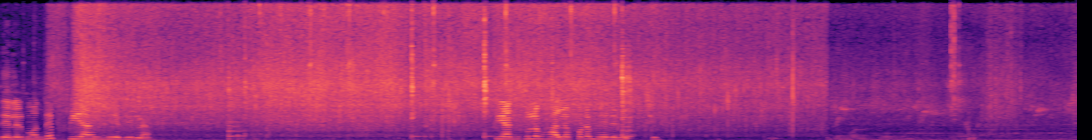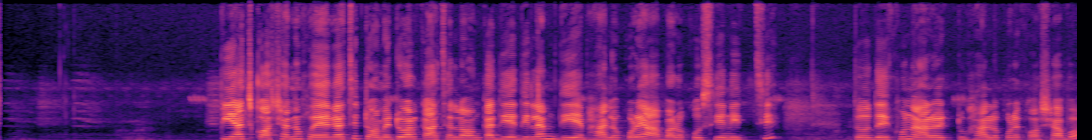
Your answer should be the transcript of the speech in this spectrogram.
তেলের মধ্যে পেঁয়াজ দিয়ে দিলাম। পেঁয়াজগুলো ভালো করে ভেজে নিচ্ছি। পেঁয়াজ কষানো হয়ে গেছে, টমেটো আর কাঁচা লঙ্কা দিয়ে দিলাম, দিয়ে ভালো করে আবারও কষিয়ে নিচ্ছি। তো দেখুন আরও একটু ভালো করে কষাবো।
